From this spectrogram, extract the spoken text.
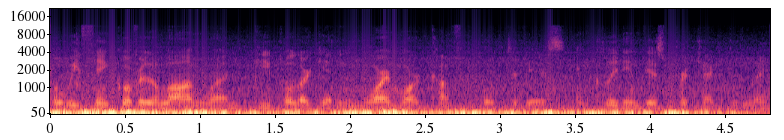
But we think over the long run, people are getting more and more comfortable to this, including this protected lane.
